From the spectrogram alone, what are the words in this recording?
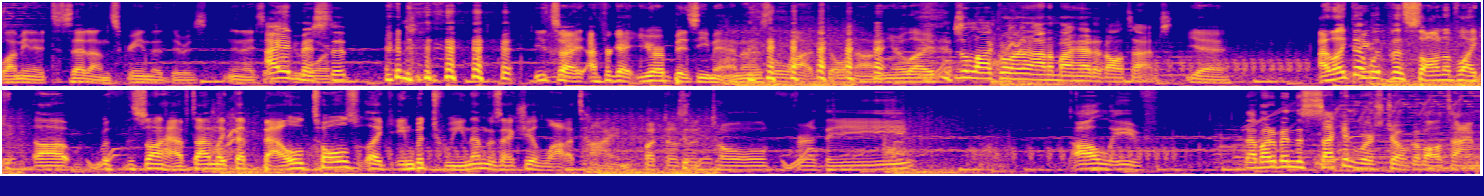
Well, I mean, it said on screen that there was. And I, said I had missed more. it. You- Sorry, I forget. You're a busy man, and there's a lot going on in your life. There's a lot going on in my head at all times. Yeah. I like that with the song of like, uh, with the song halftime, like the bell tolls, like in between them. There's actually a lot of time. But does it toll for the? I'll leave. That might have been the second worst joke of all time.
